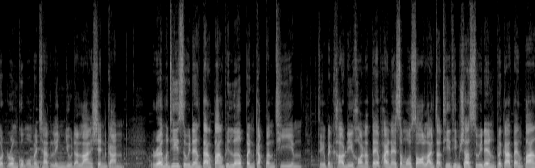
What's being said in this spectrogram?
กดร่วมกลุ่ม Open Chat ลิงก์อยู่ด้านล่างเช่นกัน เริ่มกันที่สวีเดนแต่งตั้งพี่เลิฟเป็นกัปตันทีม ถือเป็นข่าวดีของนักเตะภายในสโมสรหลังจากที่ทีมชาติสวีเดนประกาศแต่งตั้ง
